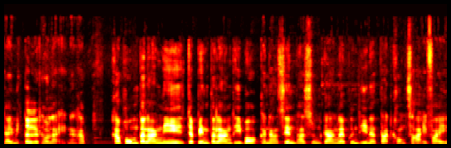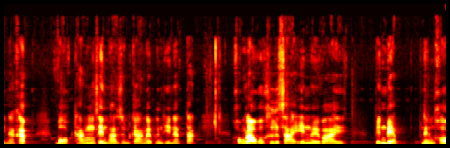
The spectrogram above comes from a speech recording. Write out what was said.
ไดมิเตอร์เท่าไหร่นะครับ ครับผมตารางนี้จะเป็นตารางที่บอกขนาดเส้นผ่านศูนย์กลางและพื้นที่หน้าตัดของสายไฟนะครับ บอกทั้งเส้นผ่านศูนย์กลางและพื้นที่หน้าตัด ของเราก็คือสาย NYY เป็นแบบ 1 คอ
